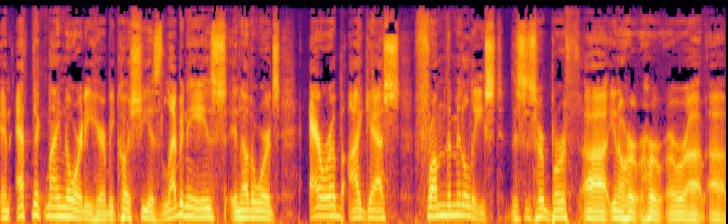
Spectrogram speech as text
an ethnic minority here because she is Lebanese. In other words, Arab, I guess, from the Middle East. This is her birth, uh, you know, her her, her uh, uh,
